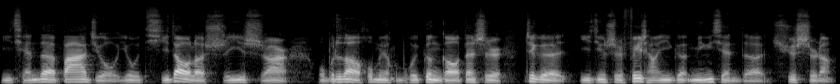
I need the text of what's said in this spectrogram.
以前的八九又提到了十一、十二。我不知道后面会不会更高，但是这个已经是非常一个明显的趋势了。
